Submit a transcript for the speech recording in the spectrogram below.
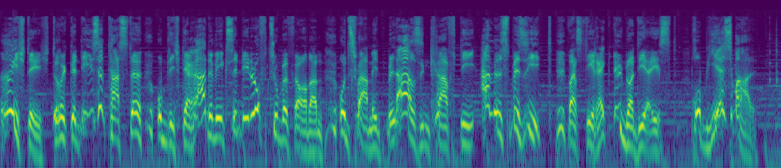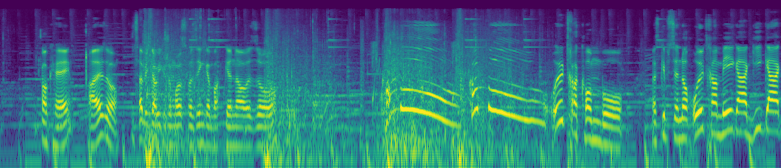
Richtig, drücke diese Taste, um dich geradewegs in die Luft zu befördern. Und zwar mit Blasenkraft, die alles besiegt, was direkt über dir ist. Probier es mal. Okay, also. Das habe ich, glaube ich, schon mal aus Versehen gemacht. Genau so. Combo! Combo! Ultra-Combo. Was gibt's denn noch? Ultra, Mega, Giga,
